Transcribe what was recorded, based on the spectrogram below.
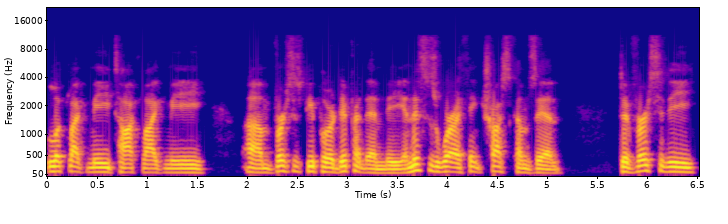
look like me, talk like me, um, versus people who are different than me. And this is where I think trust comes in. Diversity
